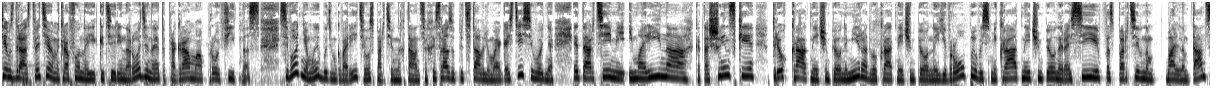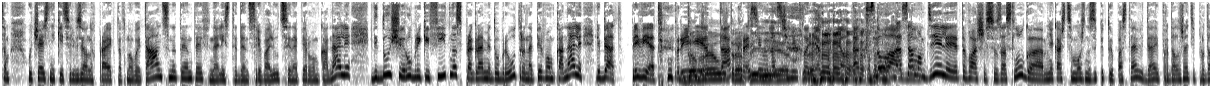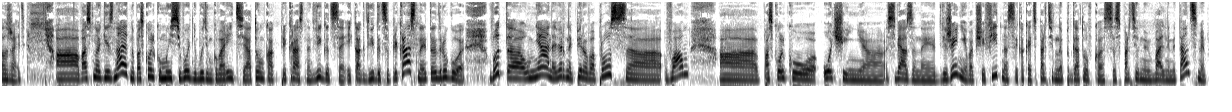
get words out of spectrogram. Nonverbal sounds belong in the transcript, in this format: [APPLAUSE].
Всем здравствуйте, у микрофона Екатерина Родина, это программа про фитнес. Сегодня мы будем говорить о спортивных танцах. И сразу представлю моих гостей сегодня. Это Артемий и Марина Каташинские, трехкратные чемпионы мира, двукратные чемпионы Европы, восьмикратные чемпионы России по спортивным бальным танцам, участники телевизионных проектов «Новые танцы» на ТНТ, финалисты «Дэнс Революции» на Первом канале, ведущие рубрики «Фитнес» в программе «Доброе утро» на Первом канале. Ребят, привет! Привет, Доброе так утро, красиво нас привет. Еще никто не объявлял. [LAUGHS] Так Но ладно. на самом деле это ваша все заслуга. Мне кажется, можно запятую поставить, да, и продолжать, и продолжать. А, вас многие знают, но поскольку мы сегодня будем говорить о том, как прекрасно двигаться и как двигаться прекрасно, это и другое. Вот а, у меня, наверное, первый вопрос а, вам, а, поскольку очень а, связанные движения, вообще фитнес и какая-то спортивная подготовка со спортивными бальными танцами,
